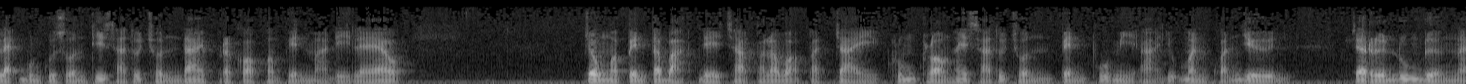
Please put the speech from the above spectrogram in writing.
และบุญกุศลที่สาธุชนได้ประกอบความเพียรมาดีแล้ว จงมาเป็นตบะเดชะพลวะปัจจัย คุ้มครองให้สาธุชนเป็นผู้มีอายุมั่นขวัญยืนเจริญรุ่งเรืองใน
